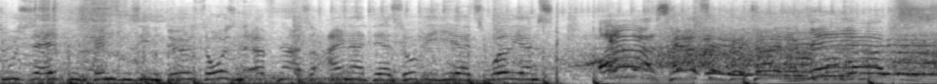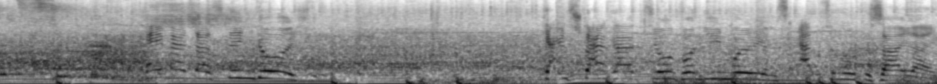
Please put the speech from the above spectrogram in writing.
Zu selten finden sie einen Dö- Dosenöffner, also einer, der so wie hier jetzt Williams in das Herz der Verteidigung. Williams hämmert das Ding durch. Ganz starke Aktion von Dean Williams. Absolutes Highlight.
